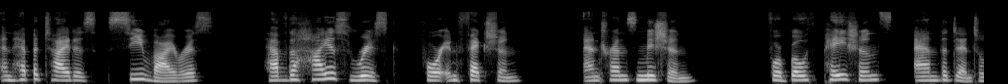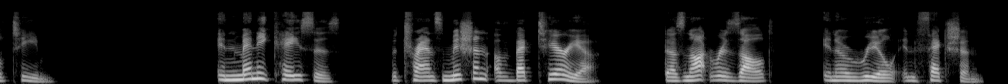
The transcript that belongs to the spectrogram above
and hepatitis C virus have the highest risk for infection and transmission for both patients and the dental team. In many cases, the transmission of bacteria does not result in a real infection.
